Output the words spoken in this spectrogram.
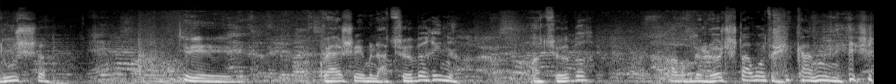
Duschen, die Wäsche immer nach Zöber rein. Nach Zöber. Aber der letzte, der gegangen ist,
